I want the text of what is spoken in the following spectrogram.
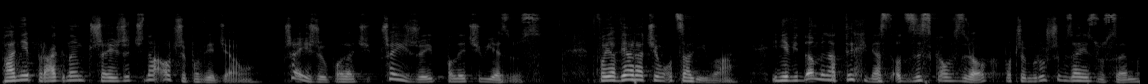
Panie, pragnę przejrzeć na oczy, powiedział. Poleci, przejrzyj, polecił Jezus. Twoja wiara cię ocaliła. I niewidomy natychmiast odzyskał wzrok, po czym ruszył za Jezusem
